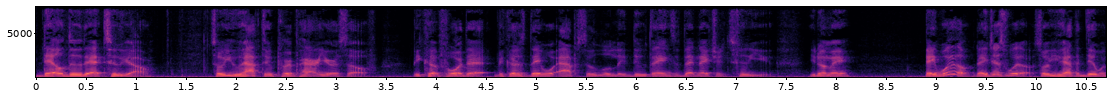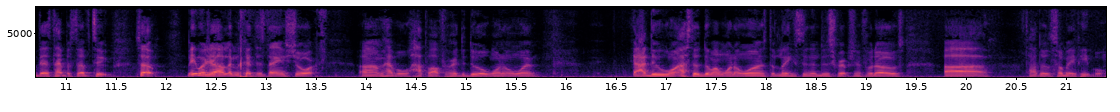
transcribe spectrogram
They'll do that too, y'all. So you have to prepare yourself because for that because they will absolutely do things of that nature to you. You know what I mean? They will. They just will. So you have to deal with that type of stuff too. So, anyway, y'all, let me cut this thing short. Um, have a hop off for her to do a one on one. I do want, I still do my one on ones. The links in the description for those. Uh, talk to so many people.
